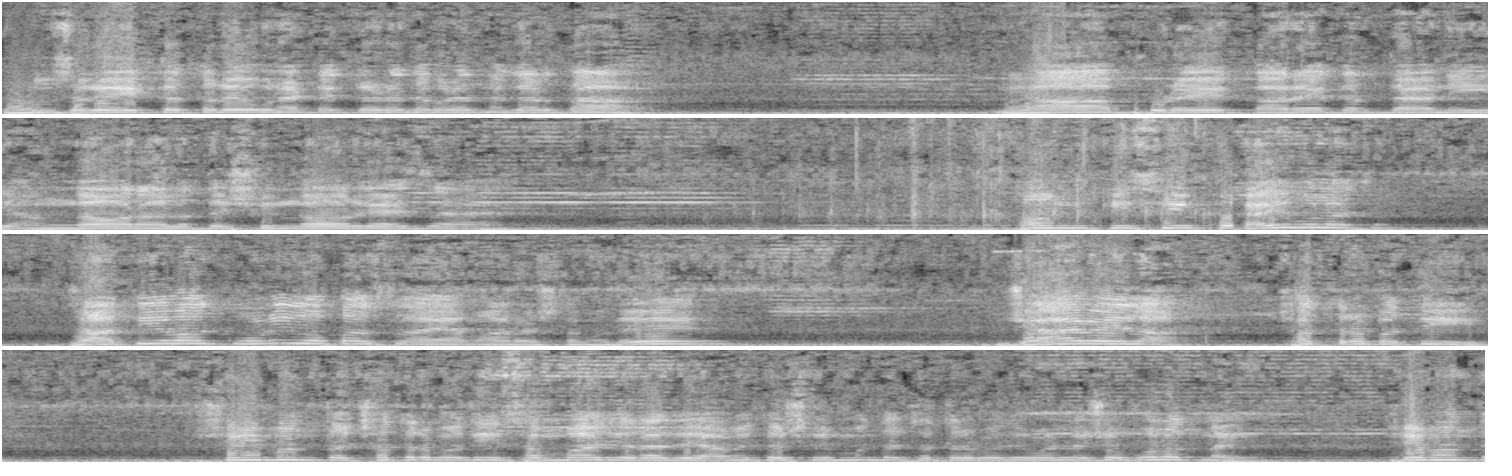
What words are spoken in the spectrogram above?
म्हणून सगळे एकत्र येऊन अटॅक करण्याचा प्रयत्न करता. या पुढे कार्यकर्त्यांनी अंगावर आलं ते शिंगावर घ्यायचं आहे. हम किसी को काही बोलायचं. जातीयवाद कोणी जोपासला या महाराष्ट्रामध्ये? ज्या वेळेला छत्रपती श्रीमंत छत्रपती संभाजीराजे आम्ही तर श्रीमंत छत्रपती म्हणल्याशिवाय बोलत नाही. श्रीमंत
